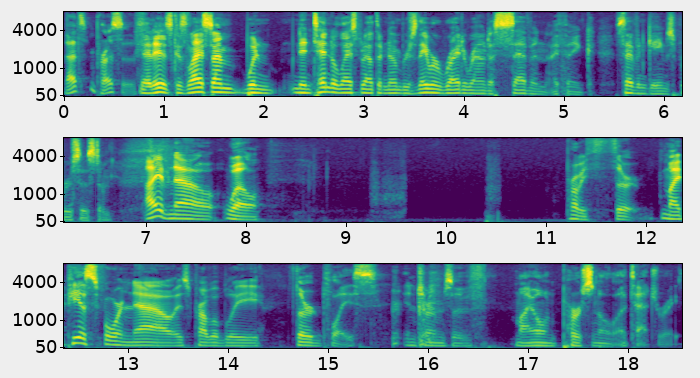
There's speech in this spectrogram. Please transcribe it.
That's impressive. That is because last time when Nintendo last put out their numbers, they were right around a seven, I think, seven games per system. I have now, well, probably third. My PS4 now is probably third place in terms of my own personal attach rate.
